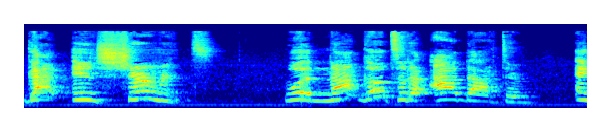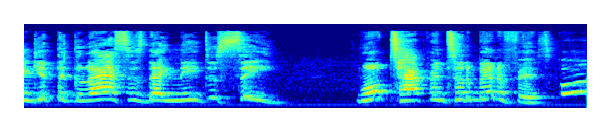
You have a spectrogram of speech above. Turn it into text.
got insurance, would not go to the eye doctor and get the glasses they need to see. Won't tap into the benefits. Ooh,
